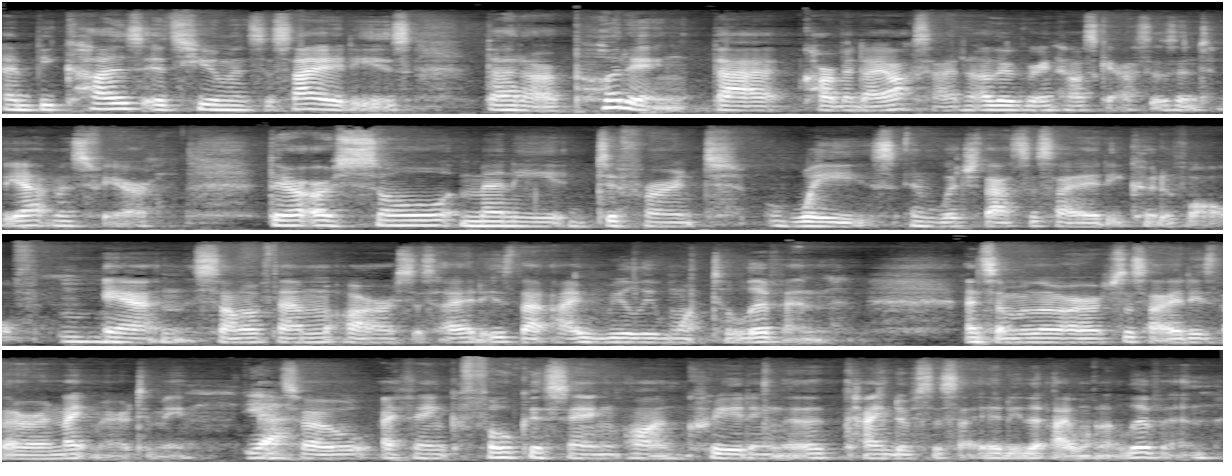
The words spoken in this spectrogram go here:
And because it's human societies that are putting that carbon dioxide and other greenhouse gases into the atmosphere, there are so many different ways in which that society could evolve. Mm-hmm. And some of them are societies that I really want to live in. And some of them are societies that are a nightmare to me. Yeah. And so I think focusing on creating the kind of society that I want to live in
